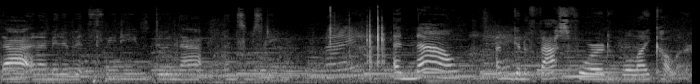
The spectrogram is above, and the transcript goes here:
that, and I made a bit 3D with doing that, and some steam. And now I'm gonna fast forward while I color.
